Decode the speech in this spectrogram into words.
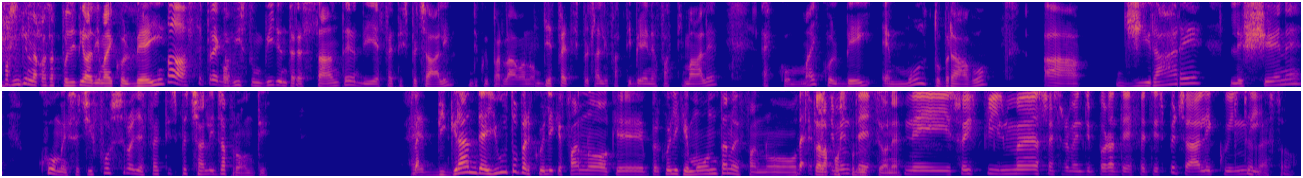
Posso dire una cosa positiva di Michael Bay? Oh, sì, prego. Ho visto un video interessante di effetti speciali, di cui parlavano di effetti speciali fatti bene o fatti male. Ecco, Michael Bay è molto bravo a girare le scene come se ci fossero gli effetti speciali già pronti. È Beh. di grande aiuto per quelli che fanno, che, per quelli che montano e fanno Beh, tutta la post-produzione. Nei suoi film sono estremamente importanti gli effetti speciali, Tutto quindi, il resto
